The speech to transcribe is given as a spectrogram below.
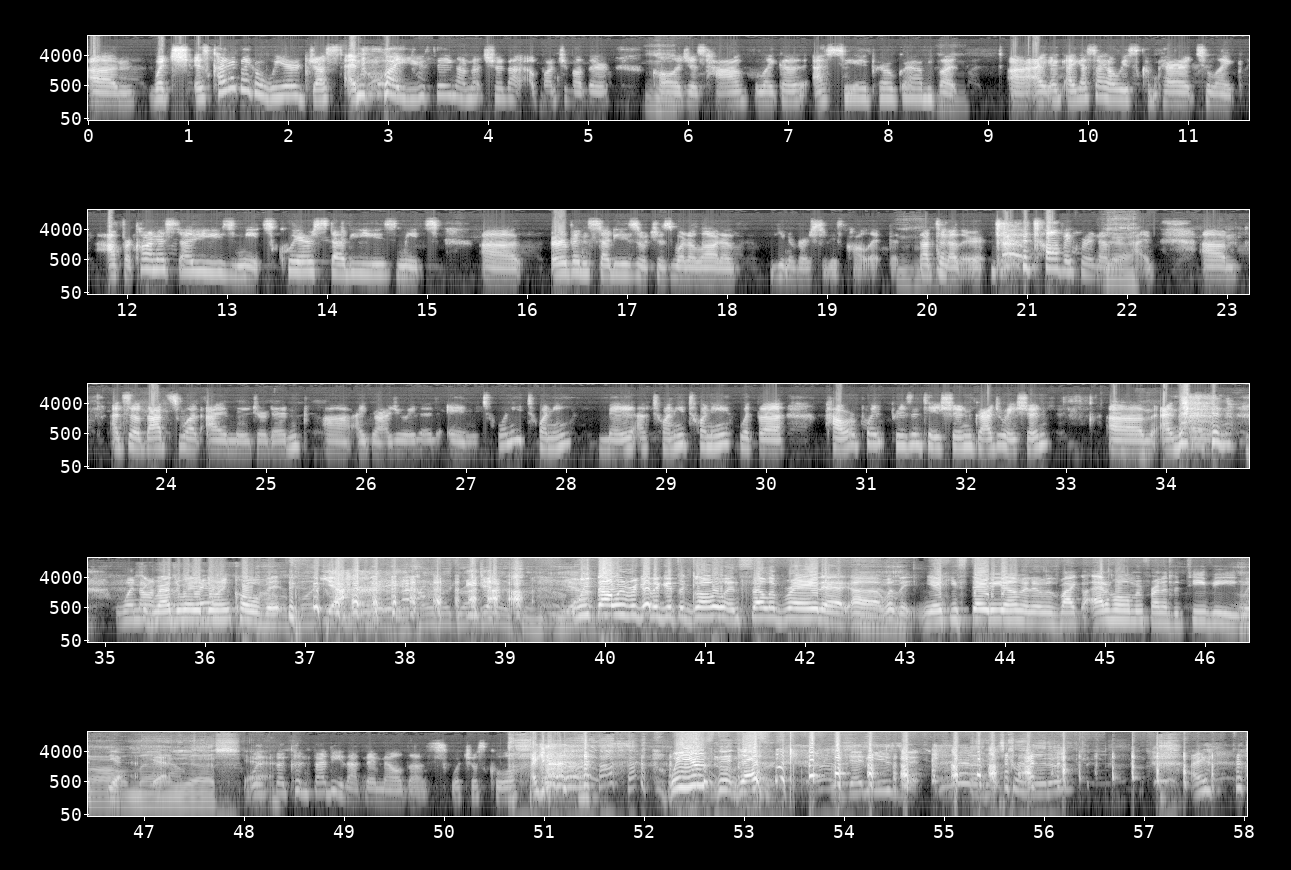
um, which is kind of like a weird just NYU thing. I'm not sure that a bunch of other mm-hmm. colleges have like a SCA program, but mm-hmm. uh, I, I, guess I always compare it to like Africana studies meets queer studies meets uh, urban studies, which is what a lot of universities call it. But mm-hmm. that's another topic for another yeah. time. Um, and so that's what I majored in. Uh, I graduated in 2020 May of 2020 with a PowerPoint presentation graduation. Um, and then went she on. graduated during COVID. yeah. COVID yeah. yeah. We thought we were gonna get to go and celebrate at uh, yeah. was it Yankee Stadium, and it was like at home in front of the TV with oh, yeah, man, yes, with the confetti that they mailed us, which was cool. we used it, Jess. we did use it. Hey, that's creative. I,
